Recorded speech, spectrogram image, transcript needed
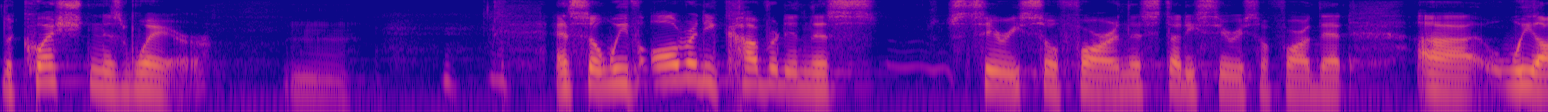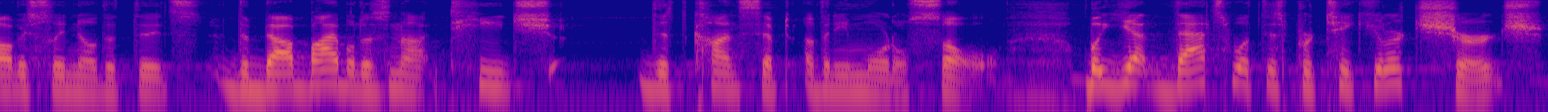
The question is where. And so we've already covered in this series so far, in this study series so far, that uh, we obviously know that it's, the Bible does not teach the concept of an immortal soul. But yet, that's what this particular church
